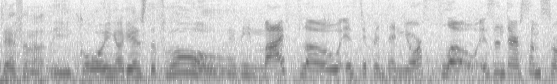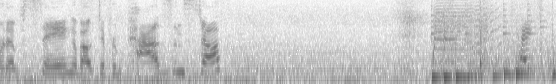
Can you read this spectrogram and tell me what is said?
definitely going against the flow. Maybe my flow is different than your flow. Isn't there some sort of saying about different paths and stuff? Hey!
